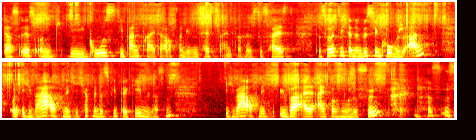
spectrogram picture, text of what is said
das ist und wie groß die Bandbreite auch von diesen Tests einfach ist. Das heißt, das hört sich dann ein bisschen komisch an und ich war auch nicht, ich habe mir das Feedback geben lassen. Ich war auch nicht überall einfach nur eine 5. Das ist,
